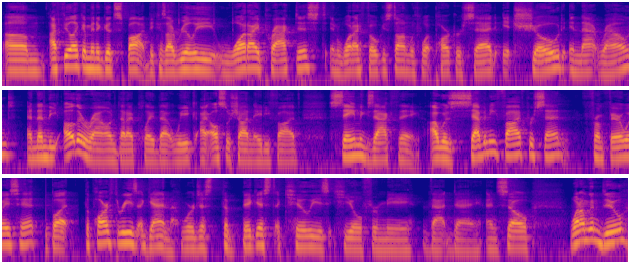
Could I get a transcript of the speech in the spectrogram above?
um, I feel like I'm in a good spot because I really, what I practiced and what I focused on with what Parker said, it showed in that round. And then the other round that I played that week, I also shot an 85. Same exact thing. I was 75% from fairways hit, but the par threes again were just the biggest Achilles heel for me that day. And so, what I'm going to do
